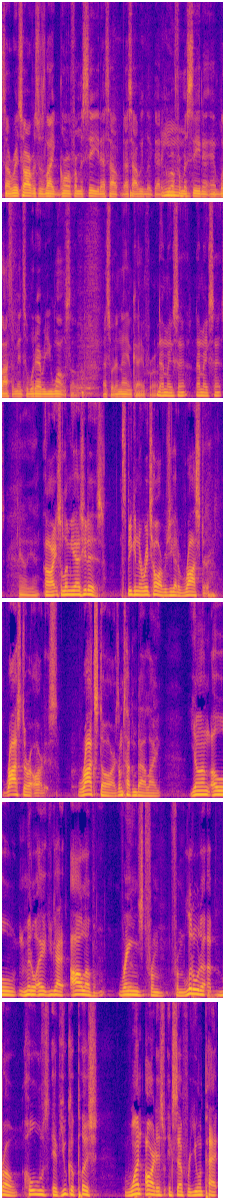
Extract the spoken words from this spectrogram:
So Rich Harvest was like growing from a seed. That's how that's how we looked at it. Growing from a seed and, and blossom into whatever you want. So that's where the name came from. That makes sense. That makes sense. Hell yeah. All right. So let me ask you this. Speaking of Rich Harvest, you got a roster, roster of artists, rock stars. I'm talking about like young, old, middle age. You got all of them ranged from from little to uh, bro. Who's if you could push one artist, except for you and Pac,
